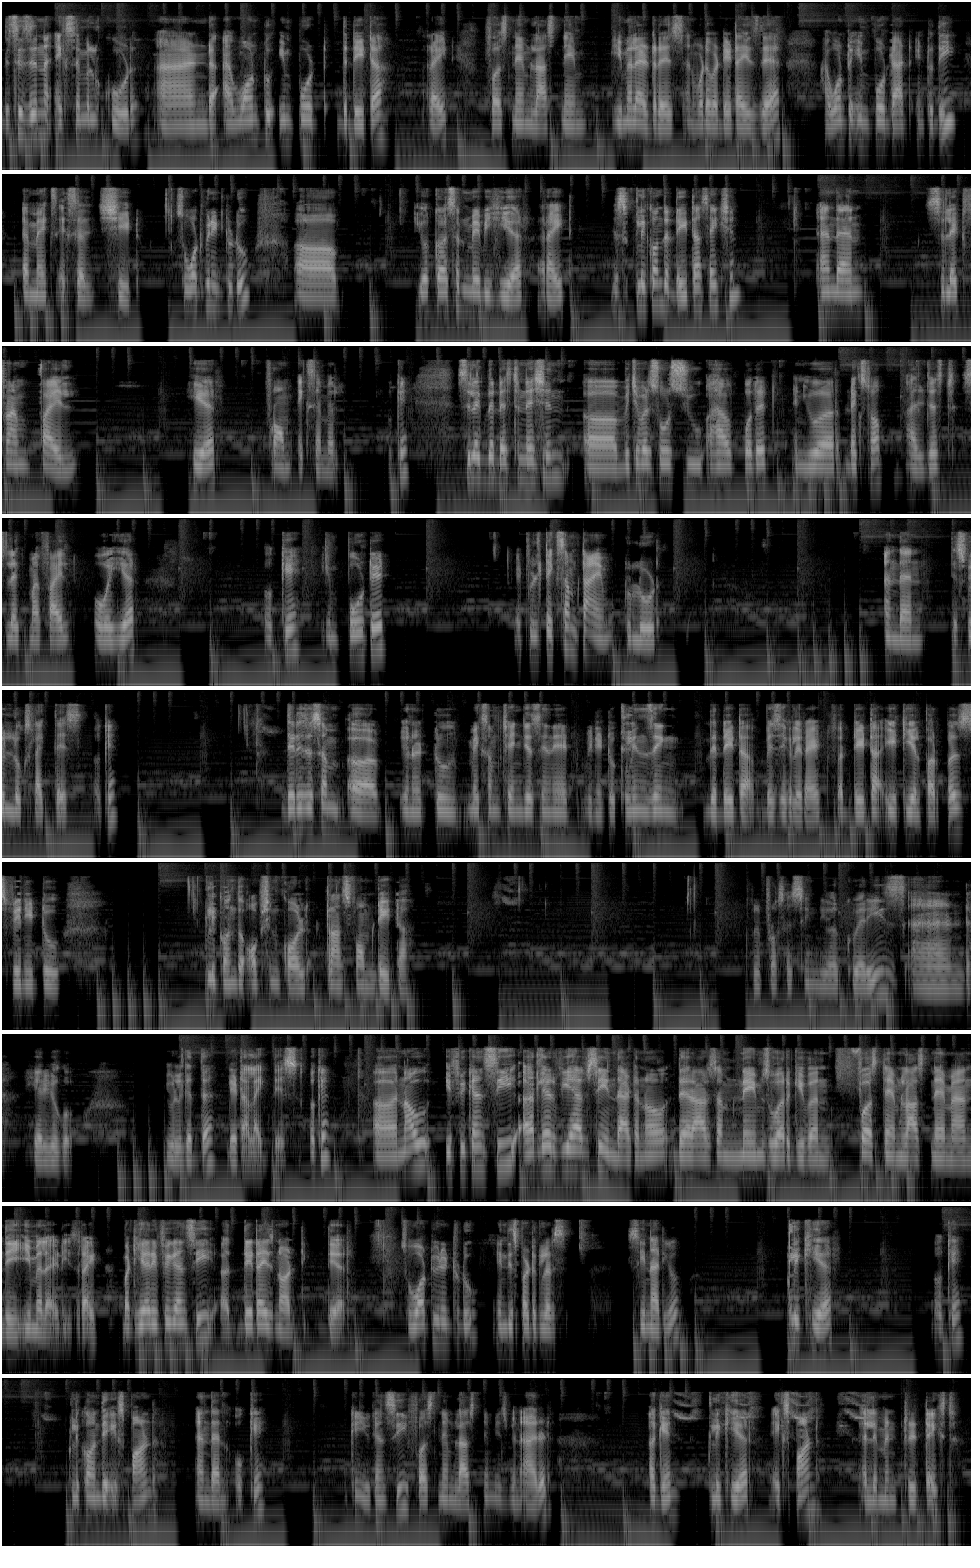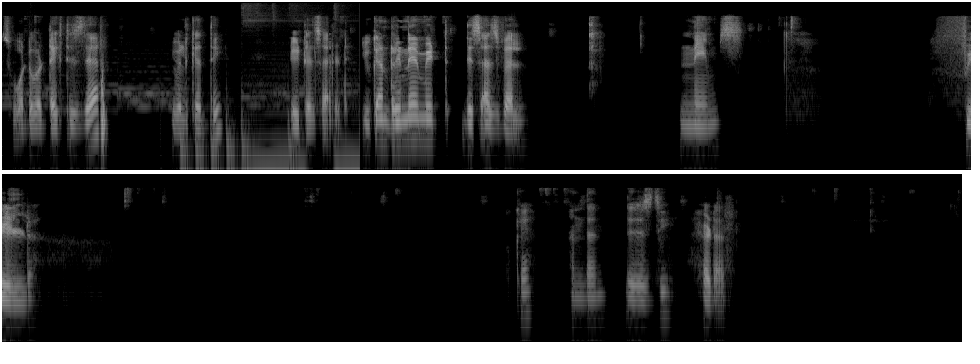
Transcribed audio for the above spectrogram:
This is in xml code and i want to import the data right? First name last name email address and whatever data is there i want to import that into the ms excel sheet. So what we need to do uh, your cursor may be here right? Just click on the data section and then select from file here from xml okay? Select the destination uh, whichever source you have put it in your desktop. I'll just select my file over here okay? Import it. It will take some time to load and then this will looks like this okay? There is some uh, you know to make some changes in it. We need to cleansing the data basically right? For data etl purpose we need to click on the option called transform data. Will processing your queries and here you go you will get the data like this okay? Uh, now if you can see earlier we have seen that you know there are some names were given first name last name and the email ids right? But here if you can see uh, data is not there. So what you need to do in this particular scenario click here okay? Click on the expand and then okay? Okay you can see first name last name has been added. Again click here expand elementary text. So whatever text is there you will get the details added. You can rename it this as well. Names field. Okay and then this is the header.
